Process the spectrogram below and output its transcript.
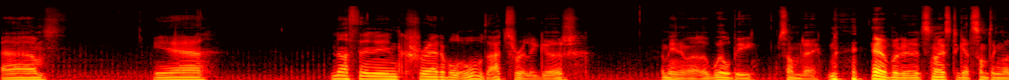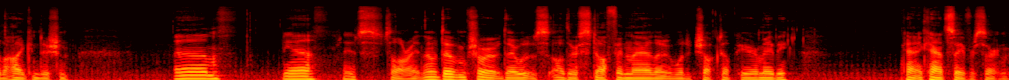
Um, yeah. Nothing incredible. Oh, that's really good. I mean, well, it will be someday. yeah, but it's nice to get something with a high condition. Um, yeah, it's, it's alright. I'm sure there was other stuff in there that would have chucked up here, maybe. Can't, I can't say for certain.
